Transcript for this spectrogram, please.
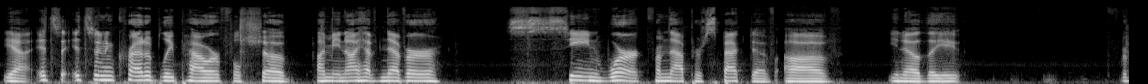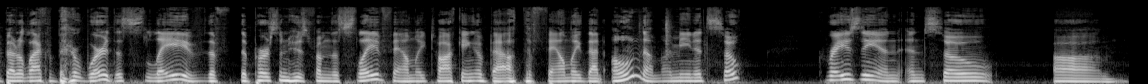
Yeah, it's it's an incredibly powerful show. I mean, I have never seen work from that perspective of, you know, the for better lack of a better word, the slave, the the person who's from the slave family talking about the family that owned them. I mean, it's so crazy and and so um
